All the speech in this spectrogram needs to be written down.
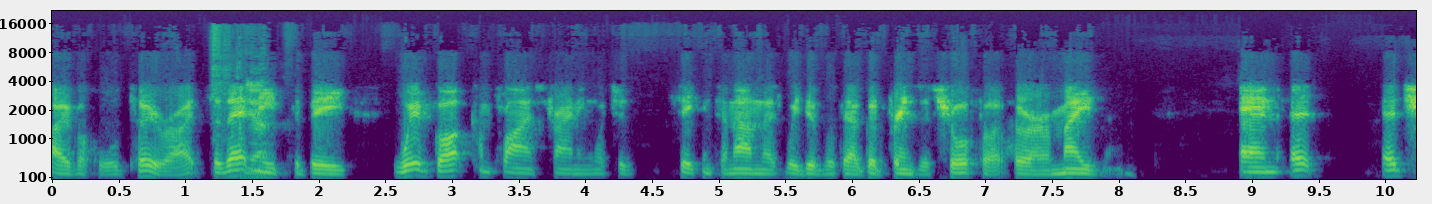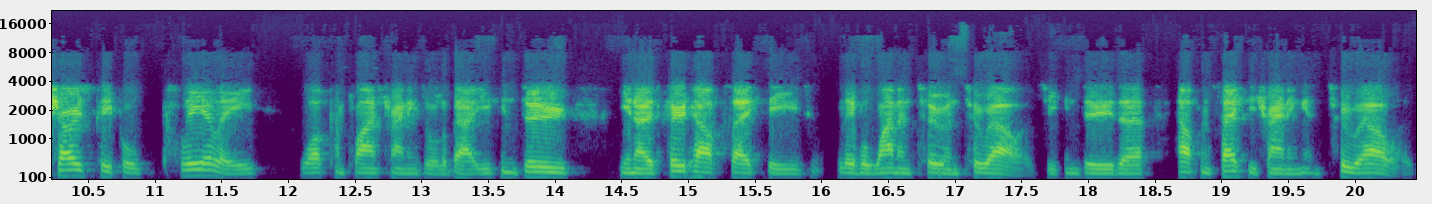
overhauled too, right? So that yeah. needs to be We've got compliance training, which is second to none that we did with our good friends at Surefoot, who are amazing. And it it shows people clearly what compliance training is all about. You can do, you know, food health safety level one and two in two hours. You can do the health and safety training in two hours.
